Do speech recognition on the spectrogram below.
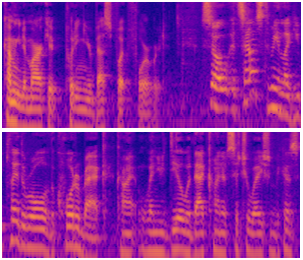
coming to market, putting your best foot forward. So it sounds to me like you play the role of the quarterback when you deal with that kind of situation because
